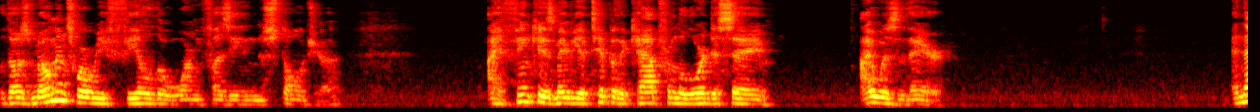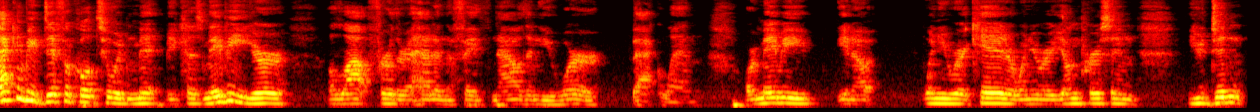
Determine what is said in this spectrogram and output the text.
those moments where we feel the warm, fuzzy nostalgia, I think is maybe a tip of the cap from the Lord to say, I was there. And that can be difficult to admit because maybe you're a lot further ahead in the faith now than you were back when. Or maybe, you know, when you were a kid or when you were a young person, you didn't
